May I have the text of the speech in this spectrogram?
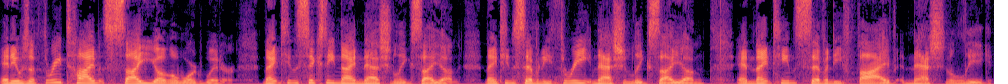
and he was a three-time Cy Young Award winner. 1969 National League Cy Young, 1970 1973 National League Cy Young, and 1975 National League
